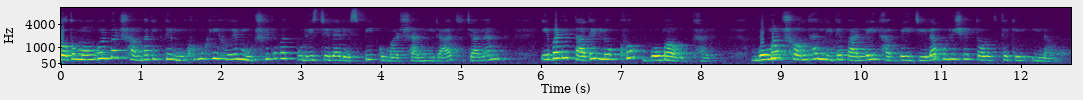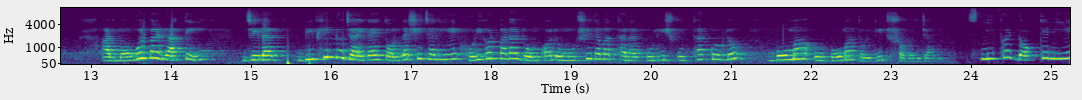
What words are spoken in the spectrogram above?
গত মঙ্গলবার সাংবাদিকদের মুখোমুখি হয়ে মুর্শিদাবাদ পুলিশ জেলার এসপি কুমার সানি রাজ জানান, এবারে তাদের লক্ষ্য বোমা উদ্ধার। বোমার সন্ধান দিতে পারলেই থাকবে জেলা পুলিশের তরফ থেকে ইনাম। আর মঙ্গলবার রাতেই জেলার বিভিন্ন জায়গায় তল্লাশি চালিয়ে হরিহরপাড়া, ডোমকল ও মুর্শিদাবাদ থানার পুলিশ উদ্ধার করল বোমা ও বোমা তৈরির সরঞ্জাম। স্নিফার ডগকে নিয়ে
